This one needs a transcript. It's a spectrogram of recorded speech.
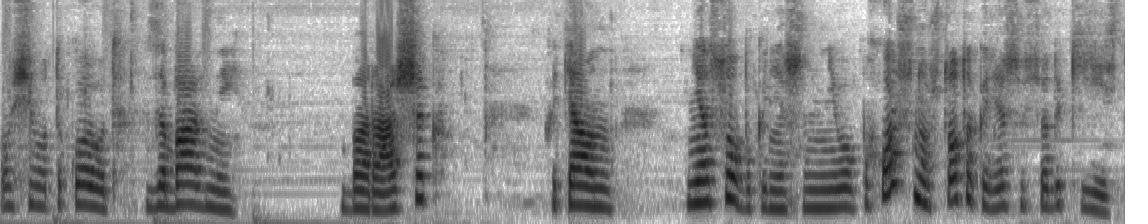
В общем, вот такой вот забавный барашек. Хотя он не особо, конечно, на него похож, но что-то, конечно, все-таки есть.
